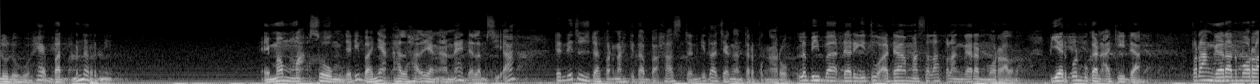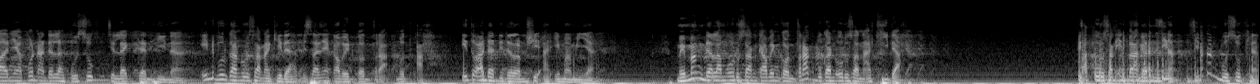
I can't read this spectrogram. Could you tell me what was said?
Lulu hebat benar nih. Imam maksum. Jadi banyak hal-hal yang aneh dalam Syiah dan itu sudah pernah kita bahas dan kita jangan terpengaruh. Lebih dari itu ada masalah pelanggaran moral. Biarpun bukan akidah. Pelanggaran moralnya pun adalah busuk, jelek dan hina. Ini bukan urusan akidah. Misalnya kawin kontrak, mut'ah. Itu ada di dalam Syiah imamiyah. Memang dalam urusan kawin kontrak bukan urusan akidah urusan ini pelanggaran zina. Zina kan busuknya.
